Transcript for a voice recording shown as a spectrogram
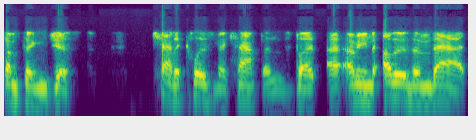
something just cataclysmic happens. But I mean, other than that,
